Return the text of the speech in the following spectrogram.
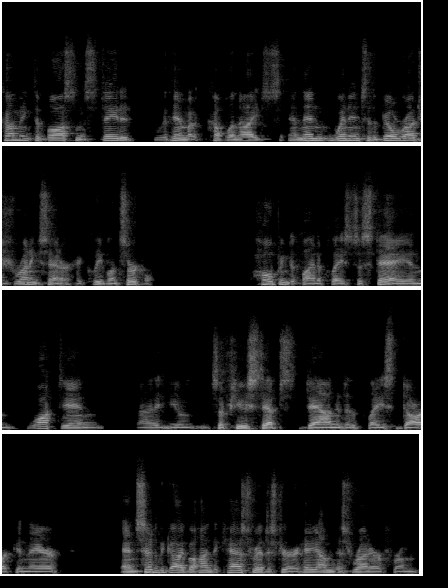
coming to Boston, stayed with him a couple of nights, and then went into the Bill Rodgers Running Center at Cleveland Circle hoping to find a place to stay and walked in. Uh, you, it's a few steps down into the place, dark in there, and said to the guy behind the cash register, "Hey, I'm this runner from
